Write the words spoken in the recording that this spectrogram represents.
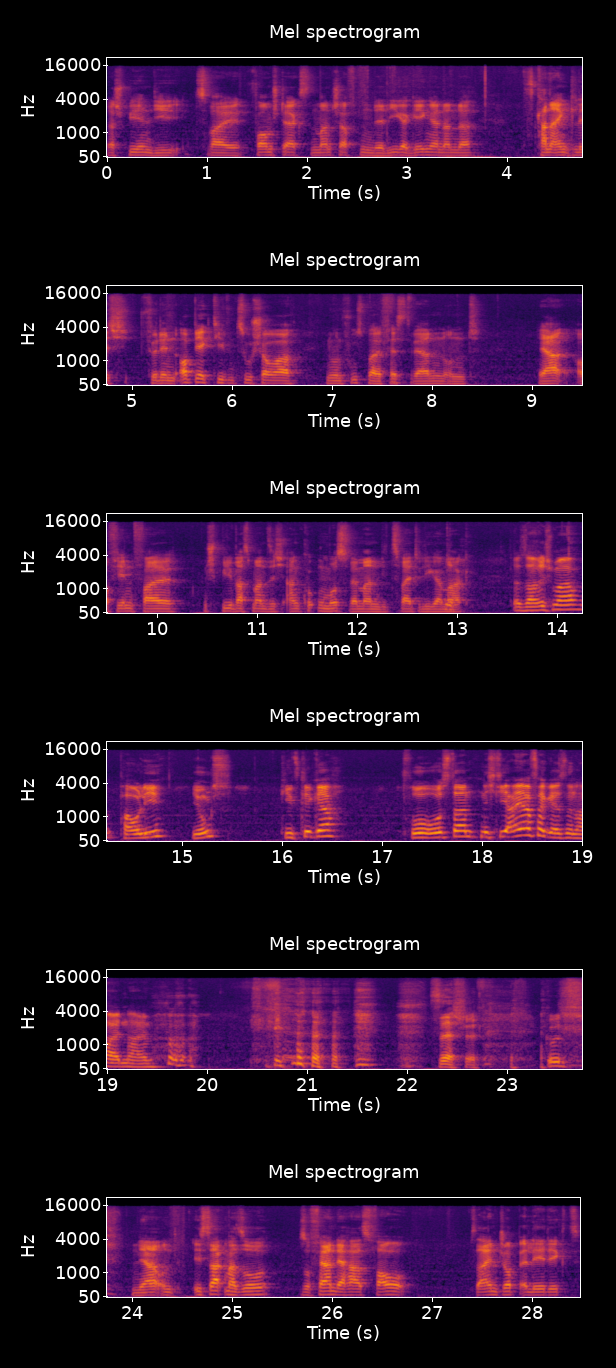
Da spielen die zwei formstärksten Mannschaften der Liga gegeneinander. Das kann eigentlich für den objektiven Zuschauer nur ein Fußballfest werden und ja, auf jeden Fall ein Spiel, was man sich angucken muss, wenn man die zweite Liga mag. Da sage ich mal, Pauli, Jungs, Kiezkicker, frohe Ostern, nicht die Eier vergessen in Heidenheim. Sehr schön. Gut. Ja, und ich sag mal so, sofern der HSV seinen Job erledigt,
